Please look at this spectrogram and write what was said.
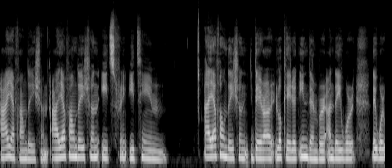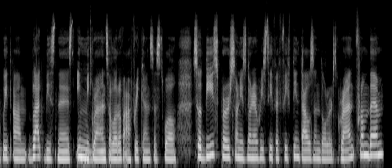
Aya Foundation. Aya Foundation it's it's in Aya Foundation, they are located in Denver and they work they work with um, black business, mm-hmm. immigrants, a lot of Africans as well. So this person is gonna receive a fifteen thousand dollars grant from them,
